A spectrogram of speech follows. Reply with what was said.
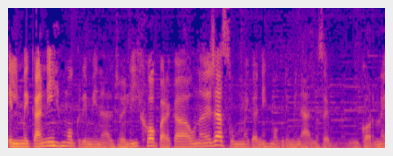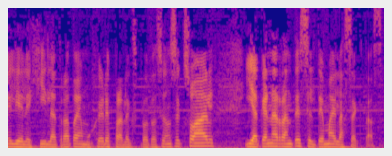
el mecanismo criminal. Yo elijo para cada una de ellas un mecanismo criminal. No sé, en Cornelia elegí la trata de mujeres para la explotación sexual y acá en Arrantes el tema de las sectas.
